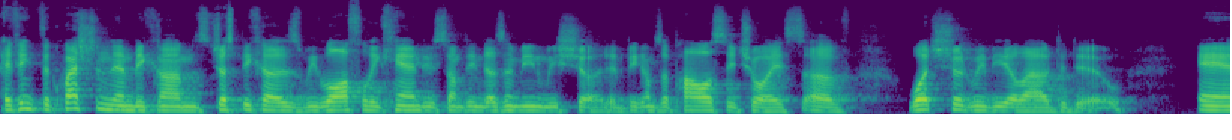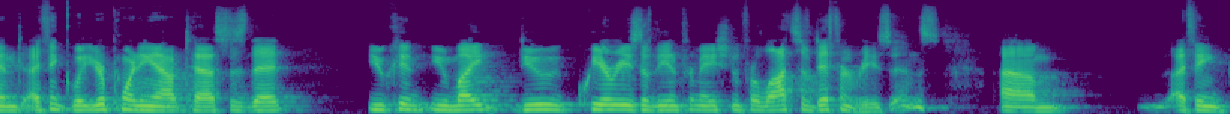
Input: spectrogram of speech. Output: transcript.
I think the question then becomes just because we lawfully can do something doesn't mean we should. It becomes a policy choice of what should we be allowed to do. And I think what you're pointing out, Tess, is that you can you might do queries of the information for lots of different reasons. Um, I think,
